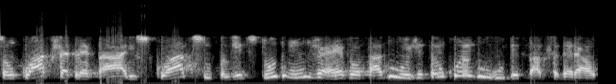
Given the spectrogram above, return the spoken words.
São quatro secretários, quatro suplentes, todo mundo já é votado hoje. Então, quando o deputado federal,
